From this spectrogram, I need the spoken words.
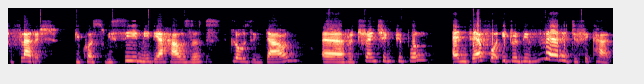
to flourish because we see media houses closing down, uh, retrenching people, And therefore, it will be very difficult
